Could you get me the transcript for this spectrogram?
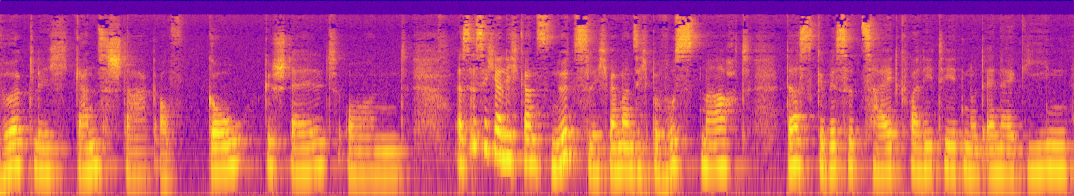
wirklich ganz stark auf Go gestellt. Und es ist sicherlich ganz nützlich, wenn man sich bewusst macht, dass gewisse Zeitqualitäten und Energien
